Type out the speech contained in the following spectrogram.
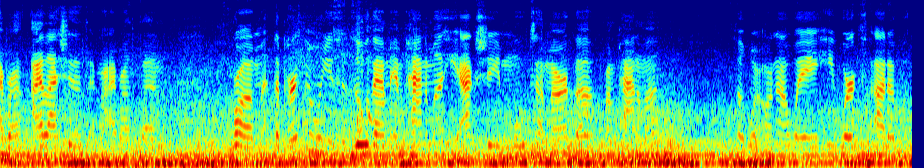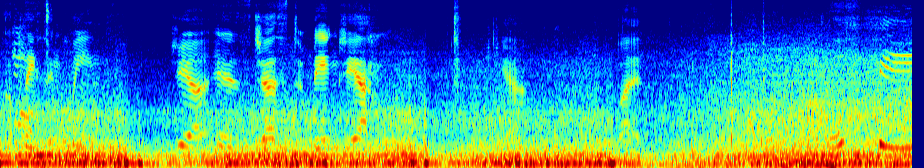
eyebrow eyelashes and my eyebrows done from the person who used to do them in Panama. He actually moved to America from Panama. So we're on our way. He works out of a place in Queens. Gia is just being Gia. Yeah. But we'll see.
